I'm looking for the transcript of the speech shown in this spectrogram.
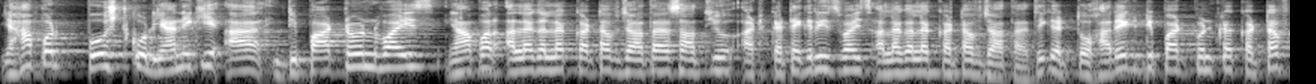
यहाँ पर पोस्ट कोड यानी कि डिपार्टमेंट वाइज यहाँ पर अलग अलग कट ऑफ़ जाता है साथियों कैटेगरीज वाइज अलग अलग कट ऑफ़ जाता है, ठीक है? तो हर एक डिपार्टमेंट का कट ऑफ़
